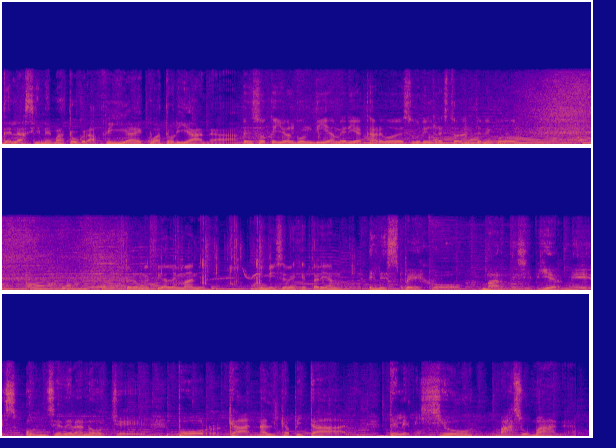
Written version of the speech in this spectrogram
de la cinematografía ecuatoriana. Pensó que yo algún día me haría cargo de su grill restaurante en Ecuador. Pero me fui a Alemania y me hice vegetariano. El Espejo, martes y viernes 11 de la noche, por Canal Capital, televisión más humana.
